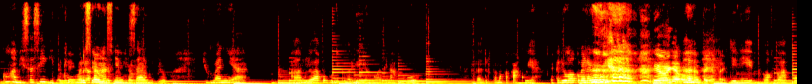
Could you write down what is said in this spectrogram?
kok nggak bisa sih gitu Oke, padahal kan harusnya bisa mm-mm. gitu cuman ya alhamdulillah aku punya keluarga yang nguatin eh, terutama kakakku ya. Aduh kalau aku pengen nangis. Ya, ya, santai, santai. jadi waktu aku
